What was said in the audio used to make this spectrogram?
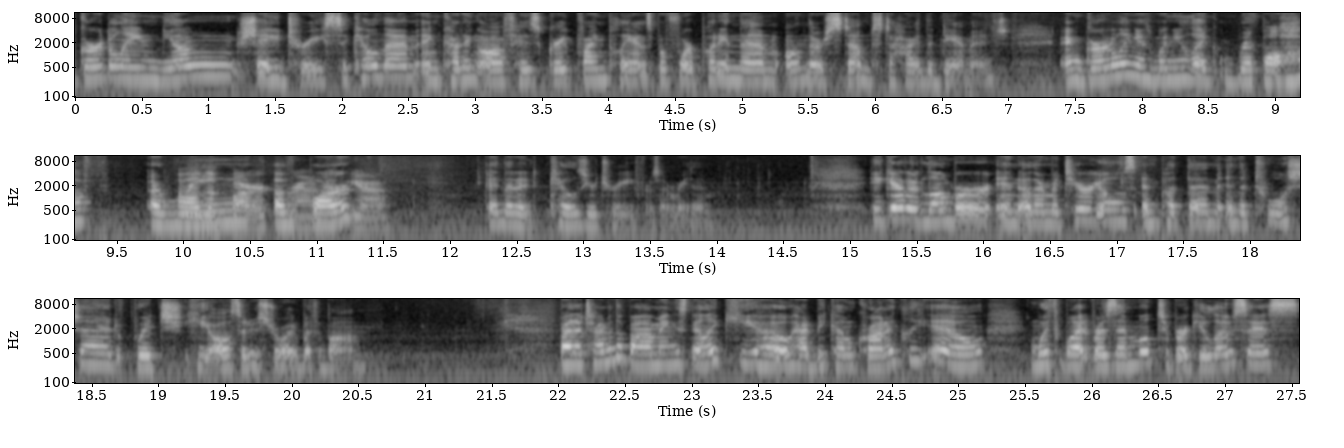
girdling young shade trees to kill them and cutting off his grapevine plants before putting them on their stumps to hide the damage. And girdling is when you like rip off a all ring bark of bark it. Yeah. and then it kills your tree for some reason. He gathered lumber and other materials and put them in the tool shed, which he also destroyed with a bomb. By the time of the bombings, Nellie Kehoe had become chronically ill with what resembled tuberculosis,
